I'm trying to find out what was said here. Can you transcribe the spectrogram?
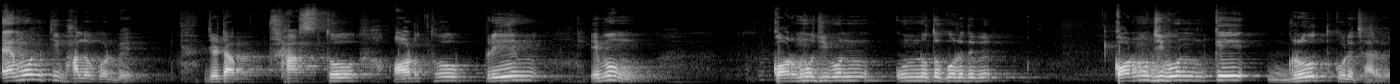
এমন কি ভালো করবে? যেটা স্বাস্থ্য, অর্থ, প্রেম এবং কর্মজীবন উন্নত করে দেবে। কর্মজীবনকে গ্রোথ করে ছাড়বে।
